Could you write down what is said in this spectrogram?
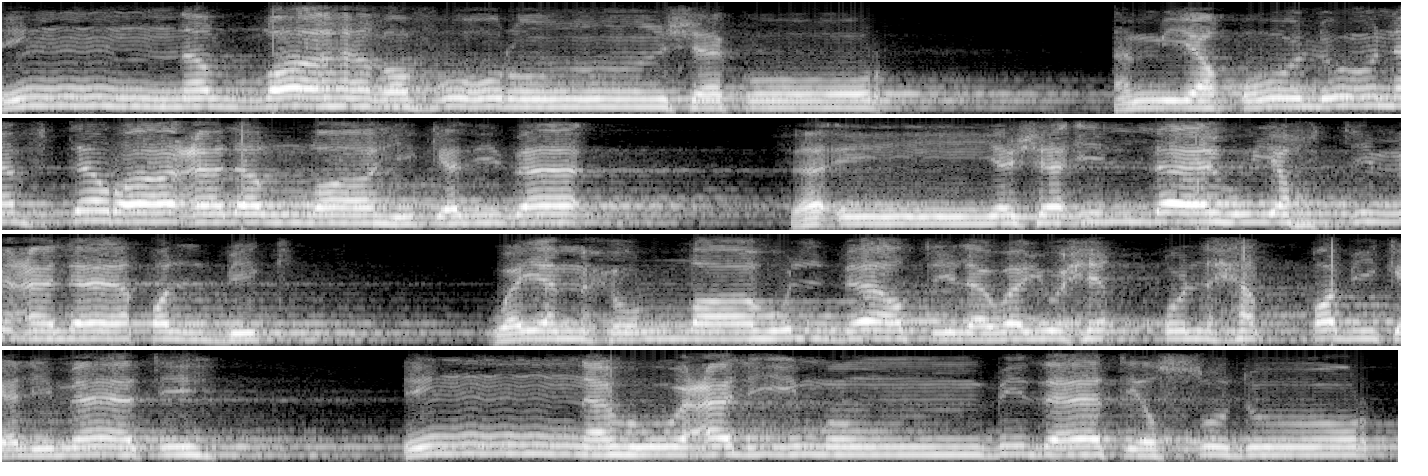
ان الله غفور شكور ام يقولون افترى على الله كذبا فان يشاء الله يختم على قلبك ويمحو الله الباطل ويحق الحق بكلماته انه عليم بذات الصدور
